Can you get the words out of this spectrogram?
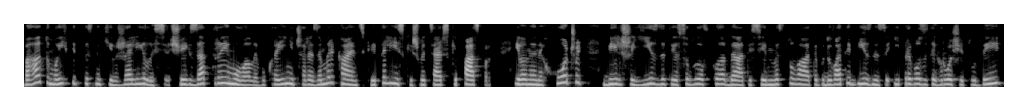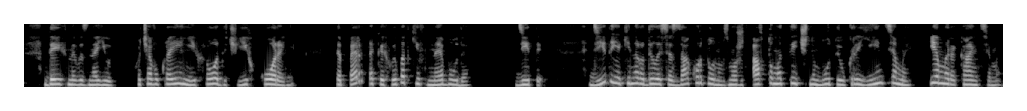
багато моїх підписників жалілися, що їх затримували в Україні через американський, італійський, швейцарський паспорт, і вони не хочуть більше їздити, особливо вкладатися, інвестувати, будувати бізнеси і привозити гроші туди, де їх не визнають. Хоча в Україні їх родичі, їх корені. Тепер таких випадків не буде. Діти. Діти, які народилися за кордоном, зможуть автоматично бути українцями і американцями.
